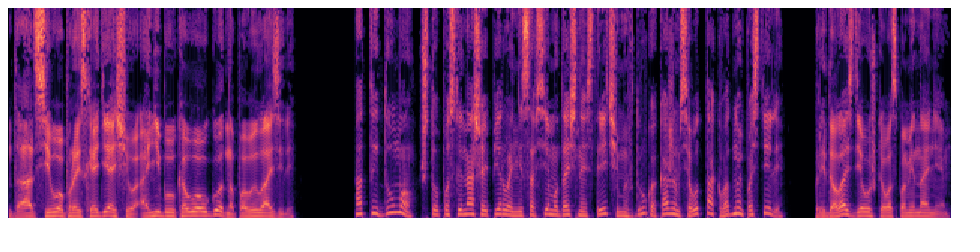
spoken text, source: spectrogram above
Да от всего происходящего они бы у кого угодно повылазили. А ты думал, что после нашей первой не совсем удачной встречи мы вдруг окажемся вот так в одной постели? Предалась девушка воспоминаниям.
